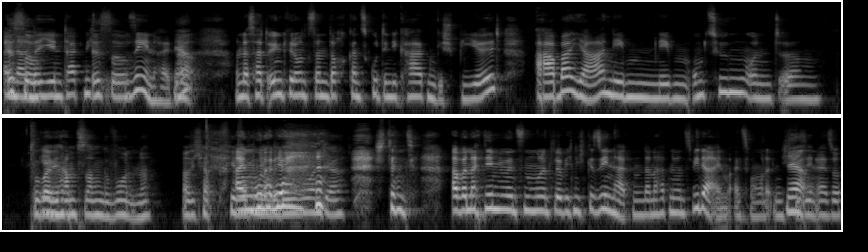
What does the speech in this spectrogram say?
einander so. jeden Tag nicht so. sehen halt. Ne? ja. Und das hat irgendwie uns dann doch ganz gut in die Karten gespielt. Aber ja, neben, neben Umzügen und ähm, Wobei wir haben zusammen gewohnt, ne? Also ich habe vier Einen Wochen Monat, mit ja. gewohnt, ja. stimmt. Aber nachdem wir uns einen Monat, glaube ich, nicht gesehen hatten, dann hatten wir uns wieder ein, ein zwei Monate nicht Ja. gesehen. Also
